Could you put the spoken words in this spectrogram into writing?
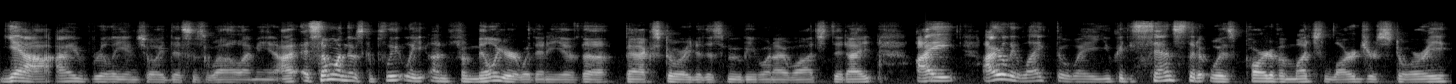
Yeah, I really enjoyed this as well. I mean, I, as someone that was completely unfamiliar with any of the backstory to this movie when I watched it, I, I, I really liked the way you could sense that it was part of a much larger story,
